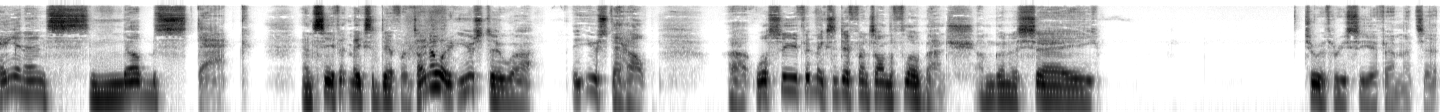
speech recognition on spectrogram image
K&N stub stack and see if it makes a difference. I know what it used to, uh, it used to help. Uh, we'll see if it makes a difference on the flow bench. I'm going to say two or three CFM, that's it.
